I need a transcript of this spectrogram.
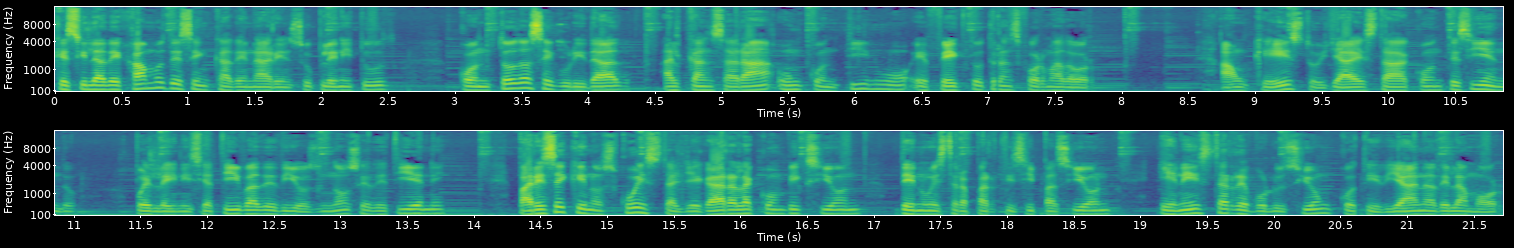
que si la dejamos desencadenar en su plenitud, con toda seguridad alcanzará un continuo efecto transformador. Aunque esto ya está aconteciendo, pues la iniciativa de Dios no se detiene, parece que nos cuesta llegar a la convicción de nuestra participación en esta revolución cotidiana del amor.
